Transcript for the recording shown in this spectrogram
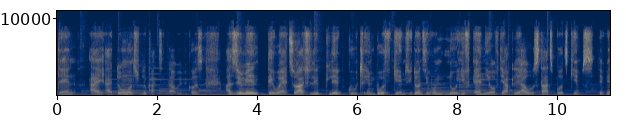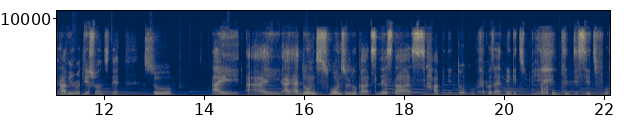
then I, I don't want to look at it that way because assuming they were to actually play good in both games, you don't even know if any of their player will start both games. They've been having rotations there. So I I I don't want to look at Leicester as having a double because I think it would be deceitful.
